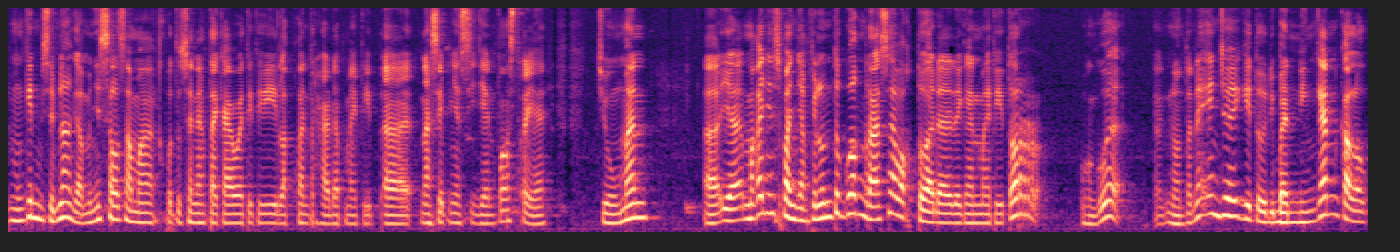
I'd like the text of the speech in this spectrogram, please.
mungkin bisa bilang agak menyesal sama keputusan yang Taika Waititi lakukan terhadap uh, nasibnya si Jane Foster ya cuman uh, ya makanya sepanjang film tuh gue ngerasa waktu ada dengan Mighty Thor wah gue nontonnya enjoy gitu dibandingkan kalau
